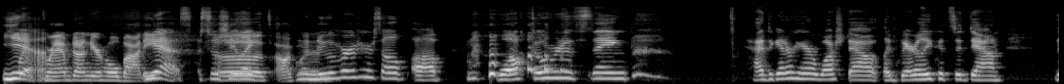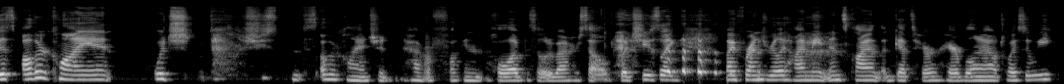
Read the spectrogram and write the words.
Yeah. like grabbed onto your whole body. yes. So she oh, like maneuvered herself up, walked over to the sink, had to get her hair washed out, like barely could sit down. This other client, which she's this other client should have a fucking whole episode about herself, but she's like my friend's really high maintenance client that gets her hair blown out twice a week.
